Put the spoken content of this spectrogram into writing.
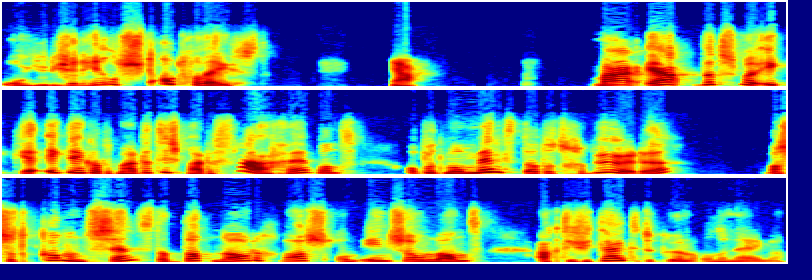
oh, jullie zijn heel stout geweest. Ja. Maar ja, dat is maar, ik, ik denk altijd maar, dat is maar de vraag. Hè? Want op het moment dat het gebeurde, was het common sense dat dat nodig was om in zo'n land activiteiten te kunnen ondernemen.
